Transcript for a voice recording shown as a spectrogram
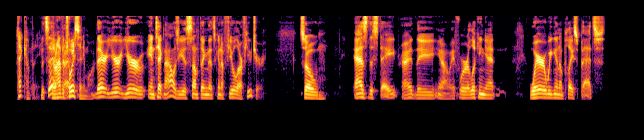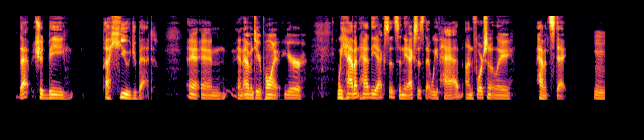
tech company. That's they it, don't have a choice anymore. There, you're you're in technology is something that's going to fuel our future. So, as the state, right? The you know, if we're looking at where are we going to place bets, that should be a huge bet. And, and and Evan, to your point, you're we haven't had the exits, and the exits that we've had, unfortunately, haven't stayed. Hmm.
